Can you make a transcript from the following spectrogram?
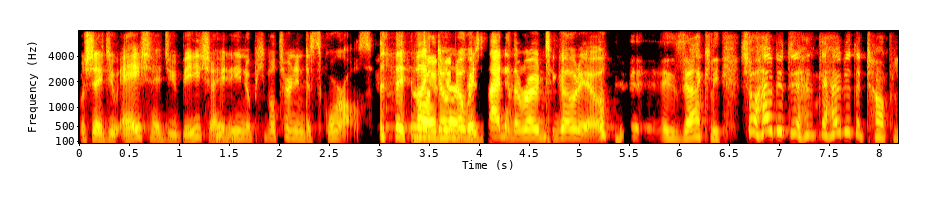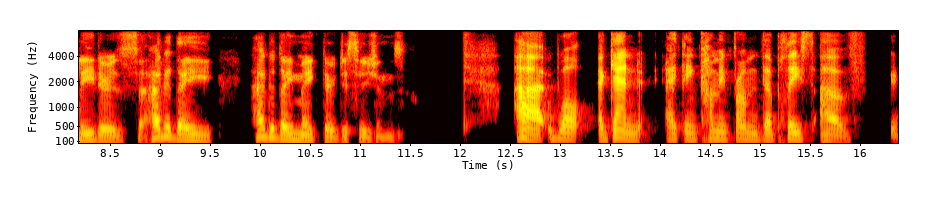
well, should I do A? Should I do B? Should I, Mhm. you know, people turn into squirrels. they like Well, don't yeah, know which side of the road to go to. Exactly. So how did how did the top leaders how did they how did they make their decisions? Uh, well, again, I think coming from the place of uh,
